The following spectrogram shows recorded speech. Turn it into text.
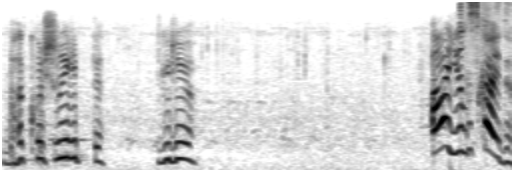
Bak hoşuna gitti. Gülüyor. Aa yıldız kaydı.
